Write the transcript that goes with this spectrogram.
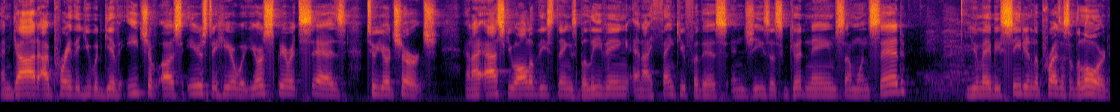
And God, I pray that you would give each of us ears to hear what your spirit says to your church. And I ask you all of these things believing, and I thank you for this in Jesus' good name. Someone said, Amen. You may be seated in the presence of the Lord.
